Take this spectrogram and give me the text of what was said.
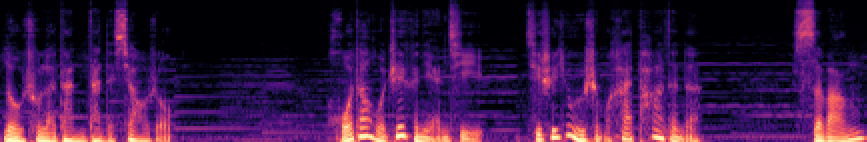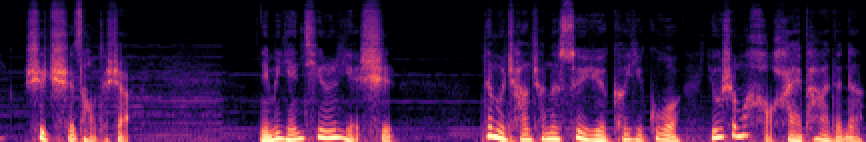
露出了淡淡的笑容。活到我这个年纪。其实又有什么害怕的呢？死亡是迟早的事儿，你们年轻人也是，那么长长的岁月可以过，有什么好害怕的呢？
